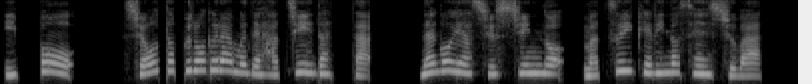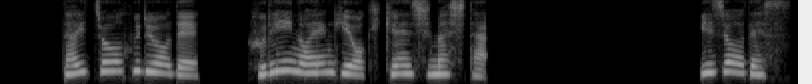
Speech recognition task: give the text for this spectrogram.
一方、ショートプログラムで8位だった名古屋出身の松池里乃選手は、体調不良でフリーの演技を棄権しました。以上です。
